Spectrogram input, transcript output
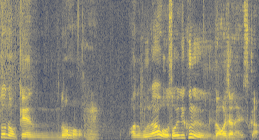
斗の拳のうんあの村を襲いに来る側じゃないですか、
